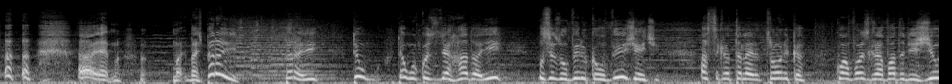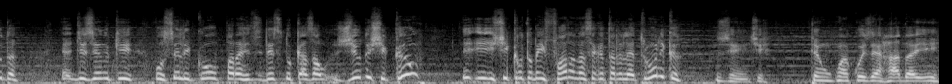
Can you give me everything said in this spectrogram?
ah, é, mas, mas peraí, peraí. Tem, tem alguma coisa de errado aí? Vocês ouviram o que eu ouvi, gente? A secretária eletrônica, com a voz gravada de Gilda, eh, dizendo que você ligou para a residência do casal Gilda e Chicão? E, e Chicão também fala na secretária eletrônica? Gente, tem alguma coisa errada aí.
